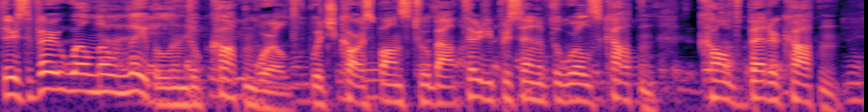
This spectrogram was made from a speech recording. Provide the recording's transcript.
there's a very well known label in the cotton world, which corresponds to about 30% of the world's cotton, called Better Cotton.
